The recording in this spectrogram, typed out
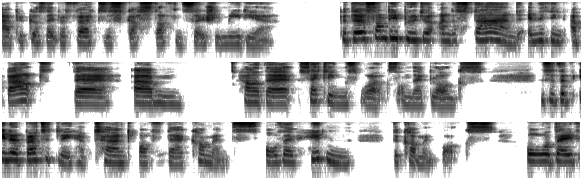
uh, because they prefer to discuss stuff on social media. But there are some people who don't understand anything about their um, how their settings works on their blogs. And so they've inadvertently have turned off their comments, or they've hidden the comment box, or they've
